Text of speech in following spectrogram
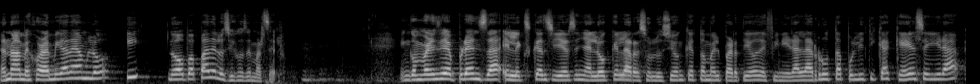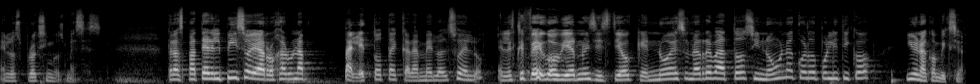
la nueva mejor amiga de AMLO y nuevo papá de los hijos de Marcelo. En conferencia de prensa, el ex canciller señaló que la resolución que tome el partido definirá la ruta política que él seguirá en los próximos meses. Tras patear el piso y arrojar una paletota de caramelo al suelo, el ex jefe de gobierno insistió que no es un arrebato, sino un acuerdo político y una convicción.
